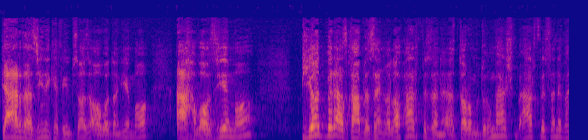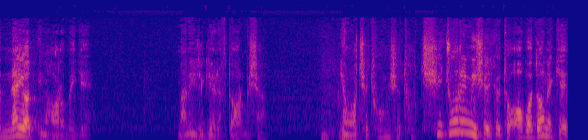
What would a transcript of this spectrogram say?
درد از اینه که فیلمساز آبادانی ما اهوازی ما بیاد بره از قبل از انقلاب حرف بزنه از دارم دروم حرف بزنه و نیاد اینها رو بگه. من اینجا گرفتار میشم. یا ما چطور میشه؟ تو چی جوری میشه که تو آبادانه که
